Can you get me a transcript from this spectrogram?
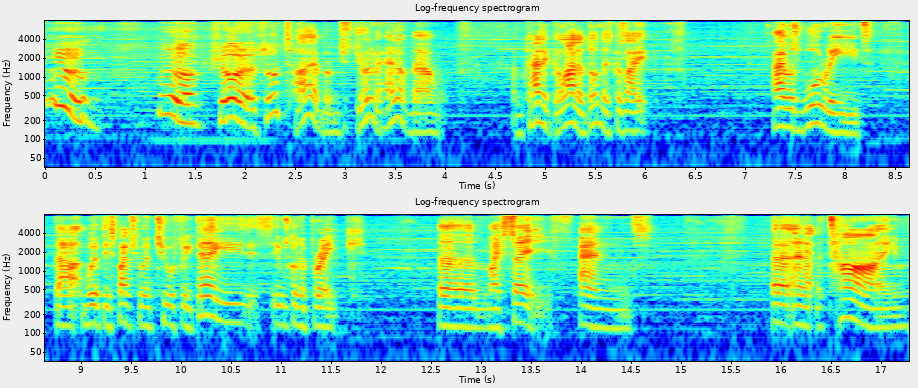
Oh, oh, I'm sorry, I'm so tired, but I'm just joining my head up now. I'm kind of glad I've done this, because, like, I was worried that with the expansion coming in two or three days, it was going to break uh, my save. And uh, and at the time,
